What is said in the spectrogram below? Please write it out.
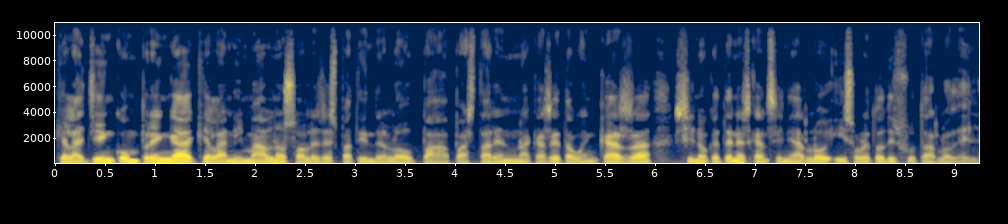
que la gent comprenga que l'animal no sols és per tindre-lo per estar en una caseta o en casa, sinó que tens que ensenyar-lo i sobretot disfrutar-lo d'ell.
